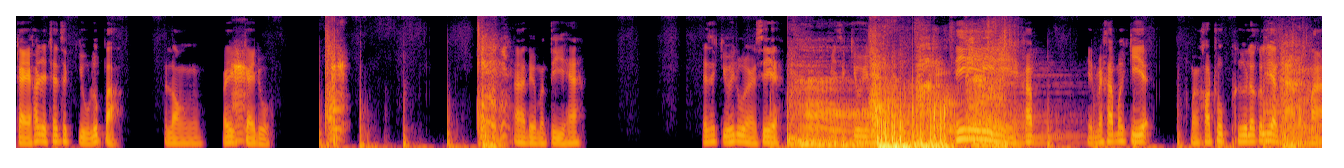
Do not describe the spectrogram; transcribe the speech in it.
ไกลเขาจะใช้สกิลหรือเปล่าลองไปไกลดู อ่าเดินมาตีฮะ ช้สกิลให้ดูหน่อยสิ มีสกิลอยู่เนี่ยนี่ครับ เห็นไหมครับเมื่อกี้ เหมือนเขาทุบพื้นแล้วก็เรียกหนามออกมา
